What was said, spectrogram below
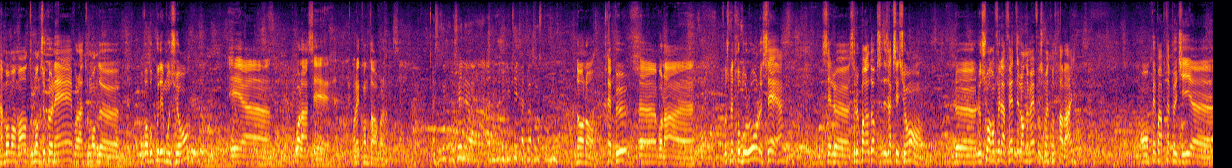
un bon moment. Tout le monde se connaît. Voilà, tout le monde. euh, on voit beaucoup d'émotions. Et euh, voilà, on est content. Voilà. La saison prochaine, à, à nouveau débuté, pas de vacances pour vous? Non, non, très peu. Euh, voilà, il faut se mettre au boulot, on le sait. hein. C'est le, le paradoxe des accessions. Le, le soir, on fait la fête et le lendemain, il faut se mettre au travail. On prépare petit à petit euh,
